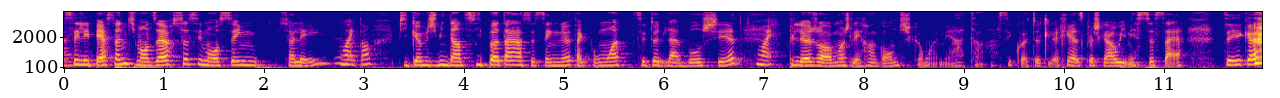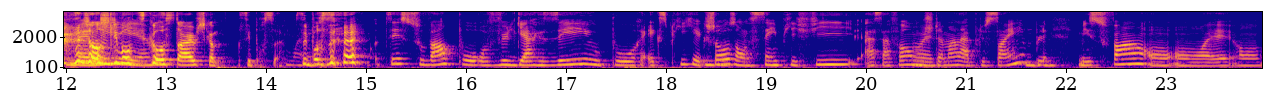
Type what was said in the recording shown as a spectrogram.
C'est les personnes qui vont dire ça c'est mon signe soleil, là. Puis comme je m'identifie pas tant à ce signe-là, fait que pour moi c'est tout de la bullshit. Puis là genre moi je les rencontre, je suis comme ouais mais attends, c'est quoi tout le reste? Puis je suis comme ah oui mais ça sert. Tu sais comme Ben genre je lis mon petit hein. co-star, je suis comme c'est pour ça, c'est pour ça. Tu sais, souvent, pour vulgariser ou pour expliquer quelque Mhm. chose, on le simplifie à sa forme, Ouais. justement, la plus simple. Mhm. Mais souvent, on, on, euh, on-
